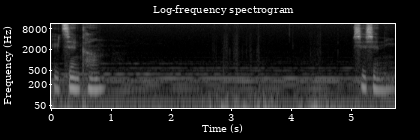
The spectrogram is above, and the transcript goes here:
与健康。谢谢你，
